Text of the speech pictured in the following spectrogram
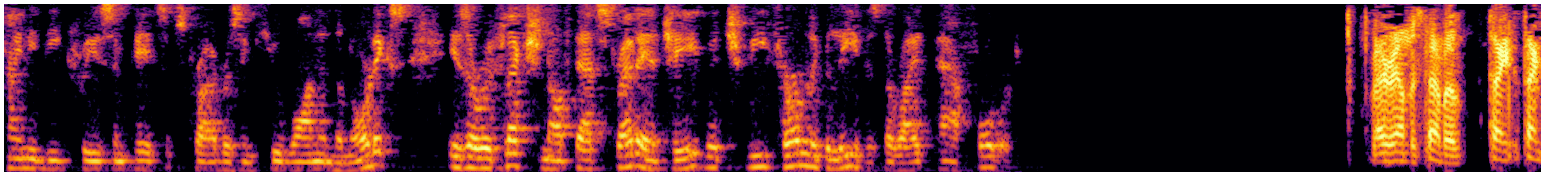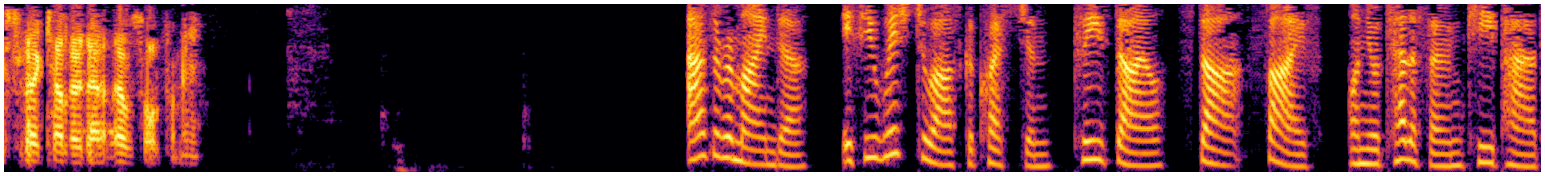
tiny decrease in paid subscribers in Q1 in the Nordics is a reflection of that strategy, which we firmly believe is the right path forward. Very understandable. Thanks for that color. That was all for me. As a reminder, if you wish to ask a question, please dial star five on your telephone keypad.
